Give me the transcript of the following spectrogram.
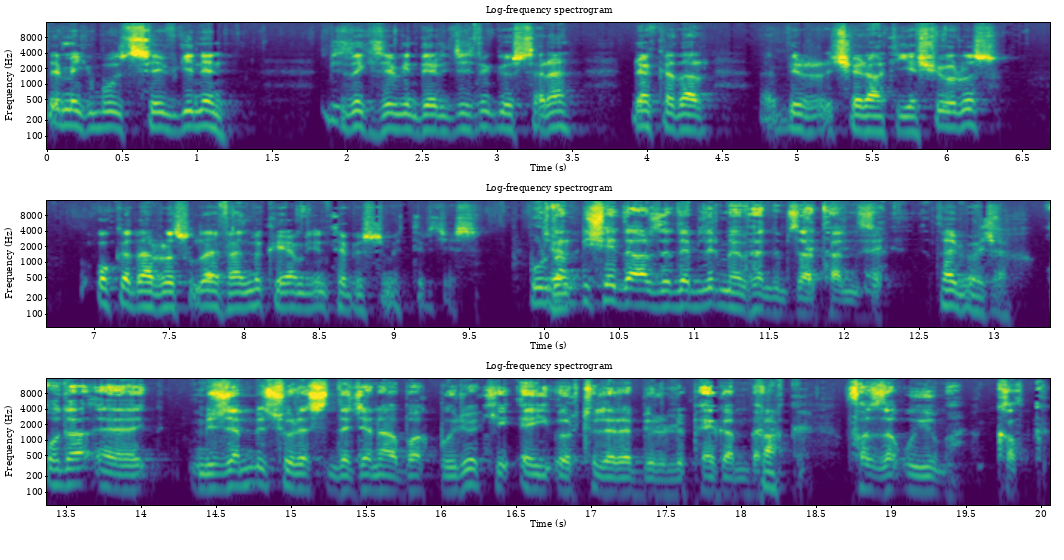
Demek ki bu sevginin bizdeki sevginin derecesini gösteren ne kadar bir şeriatı yaşıyoruz, o kadar Resulullah Efendimiz kıyametin tebessüm ettireceğiz. Buradan Cen- bir şey de arz edebilir mi efendim zateninize? Tabii hocam. O da e, Müzzemmil suresinde Cenab-ı Hak buyuruyor ki ey örtülere bürülü peygamber Kalk. fazla uyuma kalk.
